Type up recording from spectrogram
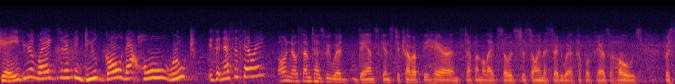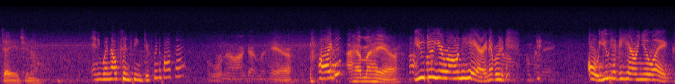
shave your legs and everything? Do you go that whole route? Is it necessary? Oh, no, sometimes we wear Danskins to cover up the hair and stuff on the legs, so it's just only necessary to wear a couple of pairs of hose for stage, you know. Anyone else anything different about that? Oh, no, I got my hair. Pardon? I have my hair. You do your own hair and everybody. Oh, you have your hair on your legs.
